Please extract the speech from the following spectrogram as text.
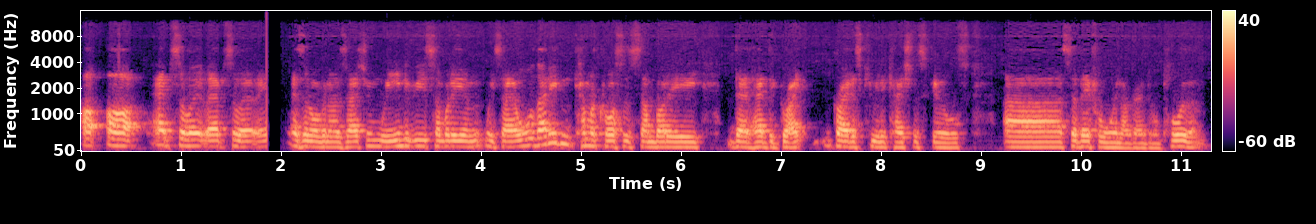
Oh, oh absolutely, absolutely. As an organisation, we interview somebody and we say, oh, "Well, they didn't come across as somebody that had the great greatest communication skills, uh, so therefore we're not going to employ them."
